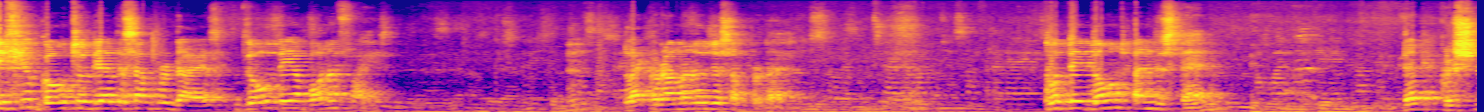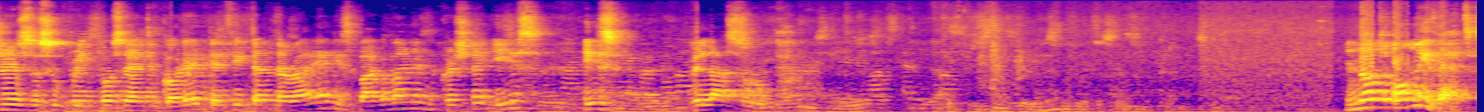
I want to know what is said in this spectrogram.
if you go to the other Sampradayas, though they are bona fide, hmm, like Ramanuja Sampradaya, but they don't understand that Krishna is the Supreme Personality of Godhead. They think that Narayan is Bhagavan and Krishna is, is Vilasarup. Not only that,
